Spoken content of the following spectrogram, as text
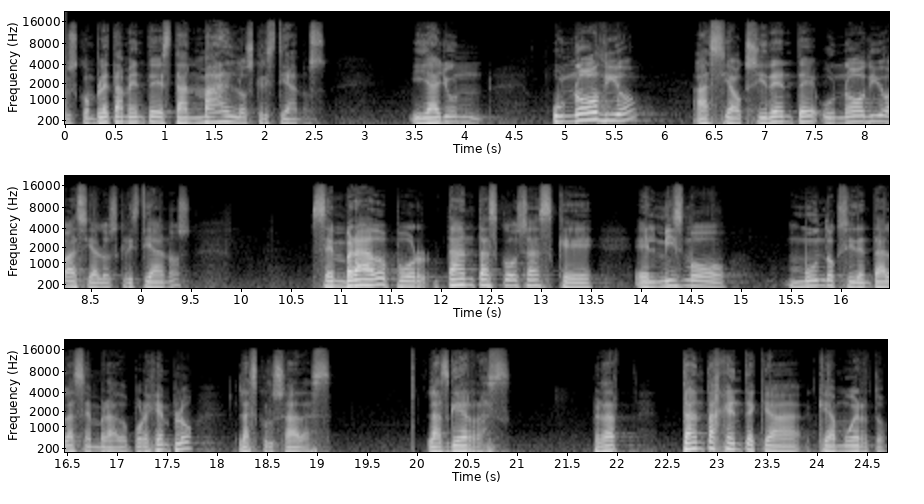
pues completamente están mal los cristianos y hay un, un odio hacia Occidente, un odio hacia los cristianos, sembrado por tantas cosas que el mismo mundo occidental ha sembrado. Por ejemplo, las cruzadas, las guerras, ¿verdad? Tanta gente que ha, que ha muerto.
